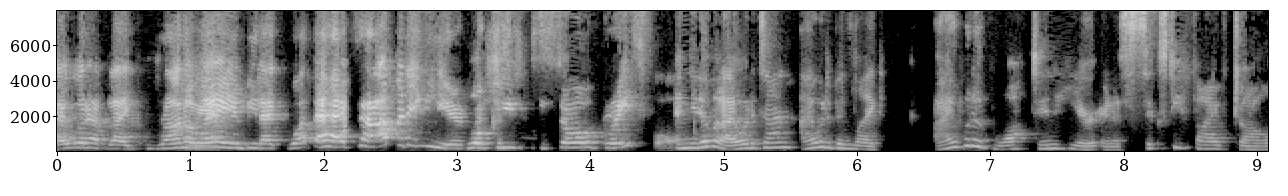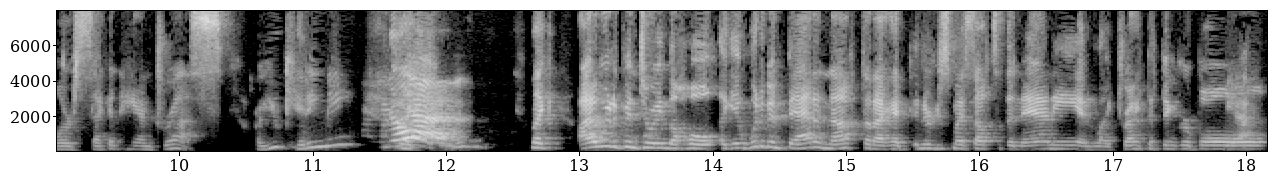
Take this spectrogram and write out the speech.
i would have like run Oh, away and be like what the heck's happening here Well, but 'cause- she's so graceful And you know what I would have done? I would have been like, I would have walked in here in a $65 secondhand dress. Are you kidding me? no. Like, I would have been doing the whole, like, it would have been bad enough that I had introduced myself to the nanny and like drank the finger bowl.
